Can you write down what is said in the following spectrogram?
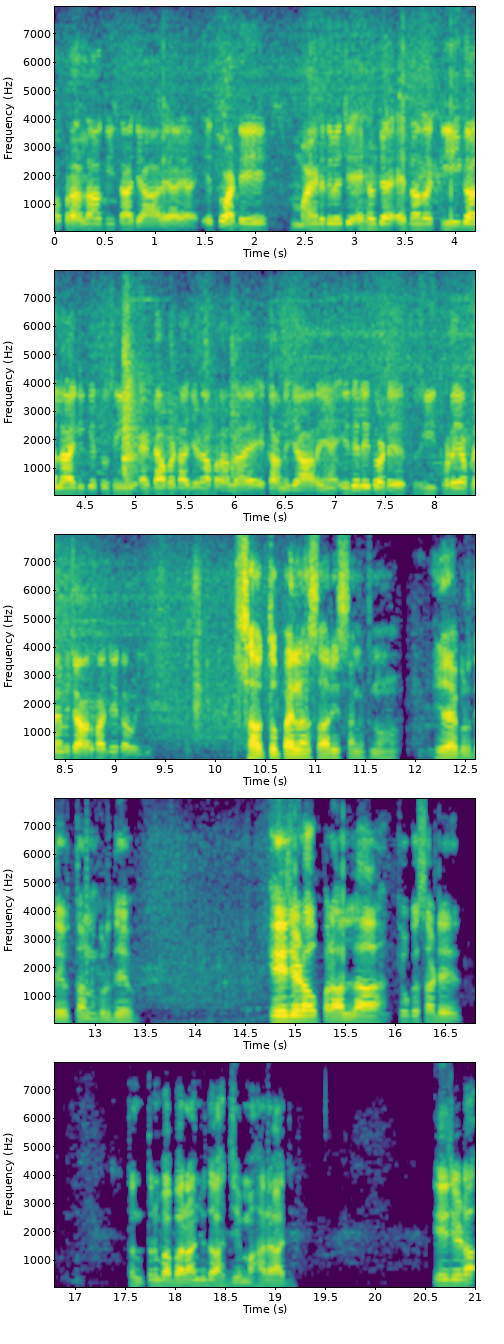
ਉਪਰਾਲਾ ਕੀਤਾ ਜਾ ਰਿਹਾ ਹੈ। ਇਹ ਤੁਹਾਡੇ ਮਾਈਂਡ ਦੇ ਵਿੱਚ ਇਹੋ ਜਿਹਾ ਇਦਾਂ ਦਾ ਕੀ ਗੱਲ ਆ ਗਈ ਕਿ ਤੁਸੀਂ ਐਡਾ ਵੱਡਾ ਜਿਹੜਾ ਉਪਰਾਲਾ ਹੈ, ਇਹ ਕਰਨ ਜਾ ਰਹੇ ਆ? ਇਹਦੇ ਲਈ ਤੁਹਾਡੇ, ਤੁਸੀਂ ਥੋੜੇ ਆਪਣੇ ਵਿਚਾਰ ਸਾਂਝੇ ਕਰੋ ਜੀ। ਸਭ ਤੋਂ ਪਹਿਲਾਂ ਸਾਰੀ ਸੰਗਤ ਨੂੰ ਜੈ ਗੁਰਦੇਵ, ਧੰਨ ਗੁਰਦੇਵ। ਇਹ ਜਿਹੜਾ ਉਪਰਾਲਾ, ਕਿਉਂਕਿ ਸਾਡੇ ਤੰਤਨ ਬਾਬਾ ਰਾਂਝੂਦਾਸ ਜੀ ਮਹਾਰਾਜ, ਇਹ ਜਿਹੜਾ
